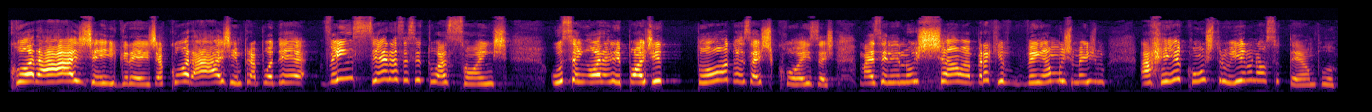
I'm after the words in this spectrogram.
Coragem, igreja, coragem para poder vencer essas situações. O Senhor, Ele pode todas as coisas, mas Ele nos chama para que venhamos mesmo a reconstruir o nosso templo.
